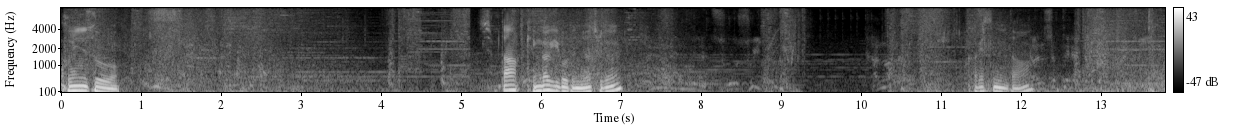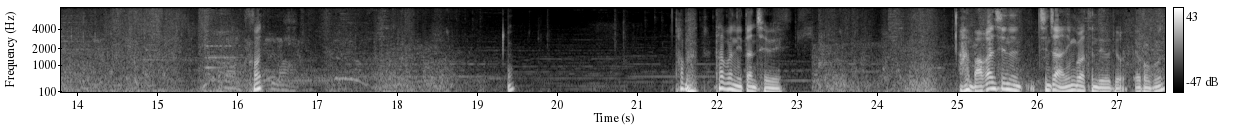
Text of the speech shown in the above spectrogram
군인수 지금 딱 갱각이거든요, 지금. 가겠습니다. 컷? 어? 탑은, 탑은 일단 제외. 아, 마간 씨는 진짜 아닌 것 같은데요, 여, 여러분?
